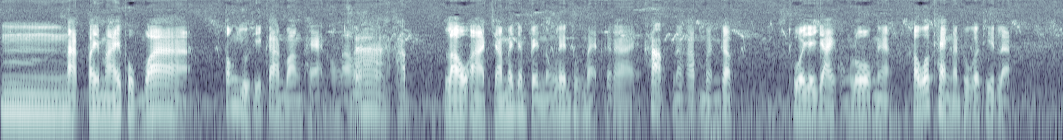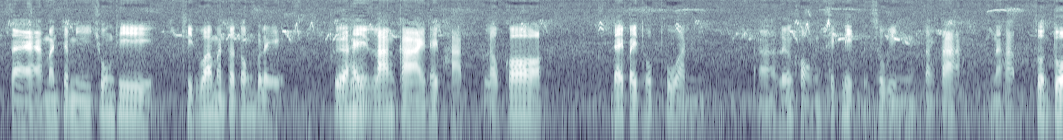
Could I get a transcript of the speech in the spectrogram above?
อืมหนักไปไหมผมว่าต้องอยู่ที่การวางแผนของเรา อ่าครับ เราอาจจะไม่จำเป็นต้องเล่นทุกแมตช์ก็ได้ครับ นะครับ เหมือนกับทัวร์ใหญ่ๆของโลกเนี่ยเขาก็แข่งกันทุกอาทิตย์แหละ แต่มันจะมีช่วงที่คิดว่ามันจะต้องเบรก เพื่อให้ร่างกายได้พัก แล้วก็ได้ไปทบทวนเอ่อเรื่องของเทคนิคสวิงต่างๆนะครับ ส่วนตัว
